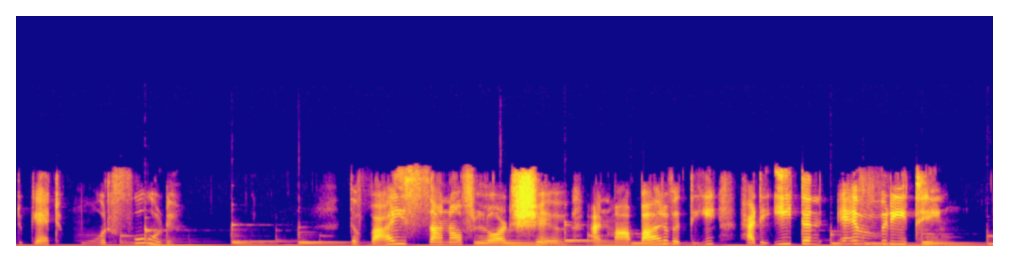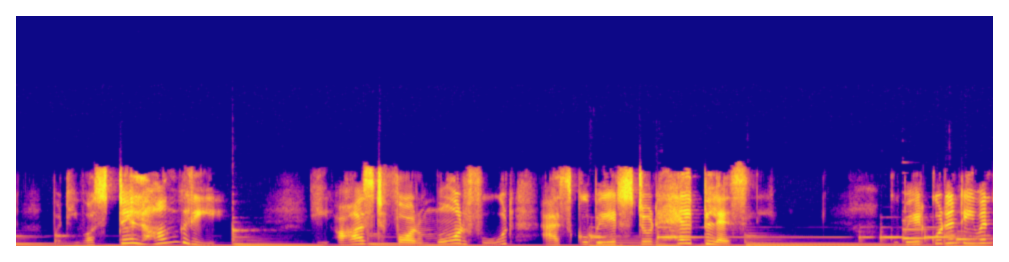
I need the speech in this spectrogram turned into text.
to get more food. The wise son of Lord Shiv and Ma Parvati had eaten everything, but he was still hungry. He asked for more food as Kuber stood helplessly. Kuber couldn't even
